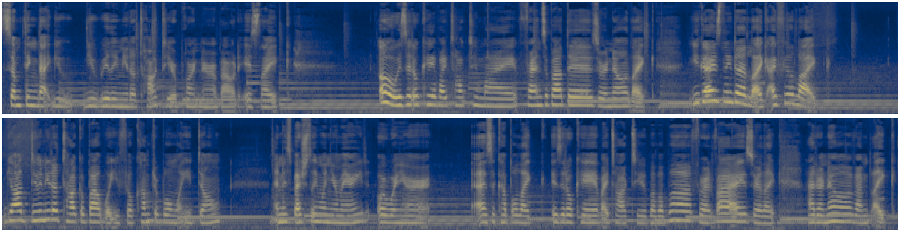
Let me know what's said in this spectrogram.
something that you you really need to talk to your partner about is like oh is it okay if i talk to my friends about this or no? Like you guys need to like i feel like y'all do need to talk about what you feel comfortable and what you don't. And especially when you're married or when you're as a couple, like, is it okay if I talk to blah blah blah for advice? Or like, I don't know if I'm like,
